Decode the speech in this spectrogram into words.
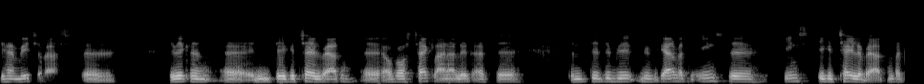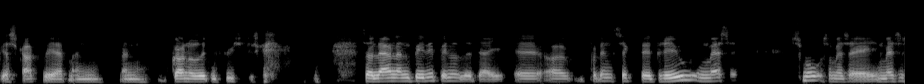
det her metavers. Øh, I virkeligheden øh, en digital verden. Øh, og vores tagline er lidt, at øh, den, det, det, vi, vi vil gerne være den eneste, eneste digitale verden, der bliver skabt ved, at man, man gør noget i den fysiske. Så lave en eller anden bindebillede deri, øh, og på den sigt øh, drive en masse små, som jeg sagde, en masse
